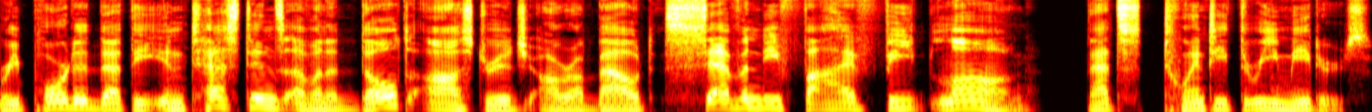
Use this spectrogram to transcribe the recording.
reported that the intestines of an adult ostrich are about 75 feet long. That's 23 meters.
